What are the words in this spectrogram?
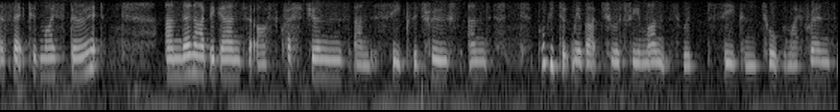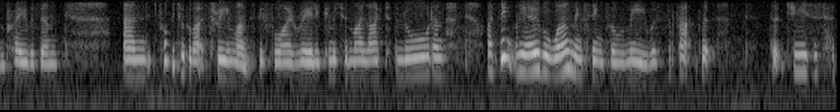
affected my spirit. And then I began to ask questions and seek the truth. And probably took me about two or three months with seek and talk with my friends and pray with them. And it probably took about three months before I really committed my life to the Lord. And I think the overwhelming thing for me was the fact that that Jesus had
